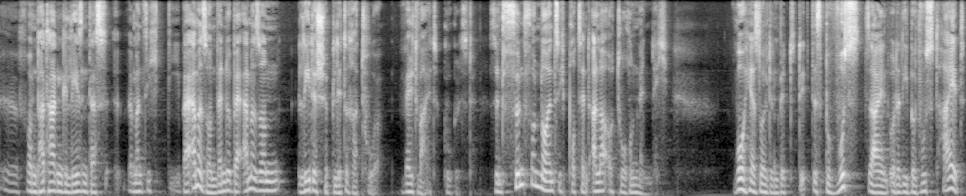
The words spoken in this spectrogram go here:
äh, vor ein paar Tagen gelesen, dass äh, wenn man sich die bei Amazon, wenn du bei Amazon Leadership Literatur weltweit googelst, sind 95 Prozent aller Autoren männlich. Woher soll denn bitte das Bewusstsein oder die Bewusstheit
